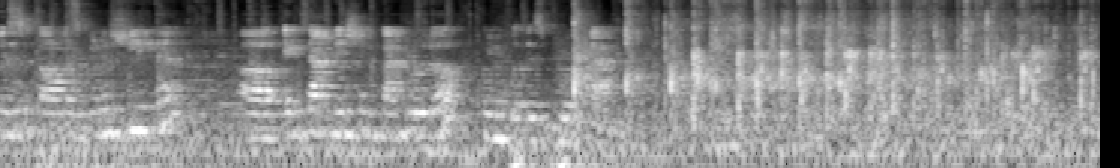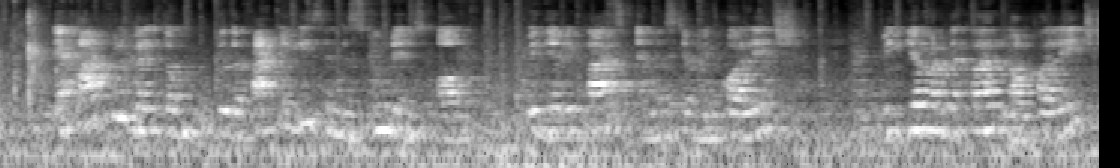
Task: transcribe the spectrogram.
Mr. Thomas Gunasheelan, uh, Examination Controller for this program. A heartfelt welcome to the faculties and the students of Vidya Vikas MSW College, Vidya Vardhaka Law College,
